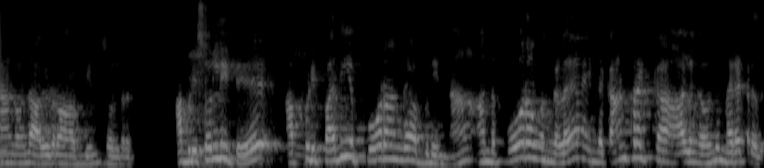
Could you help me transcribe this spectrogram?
நாங்க வந்து அல்றோம் அப்படின்னு சொல்றது அப்படி சொல்லிட்டு அப்படி பதிய போறாங்க அப்படின்னா அந்த போறவங்களை இந்த கான்ட்ராக்ட் ஆளுங்க வந்து மிரட்டுறது.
